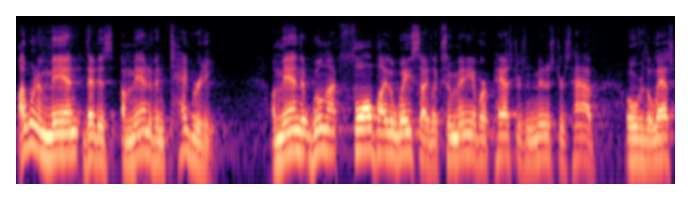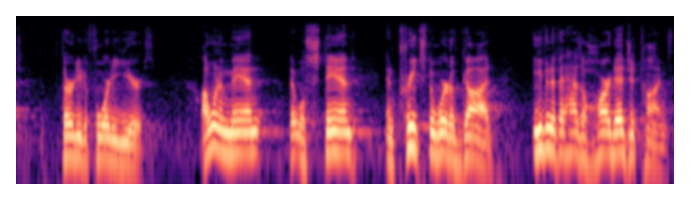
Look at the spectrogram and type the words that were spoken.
I want a man that is a man of integrity a man that will not fall by the wayside like so many of our pastors and ministers have over the last 30 to 40 years. I want a man that will stand and preach the Word of God, even if it has a hard edge at times,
